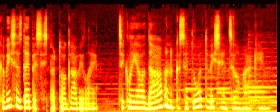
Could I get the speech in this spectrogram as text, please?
ka visas debesis par to gavilē, cik liela dāvana, kas ir dota visiem cilvēkiem.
